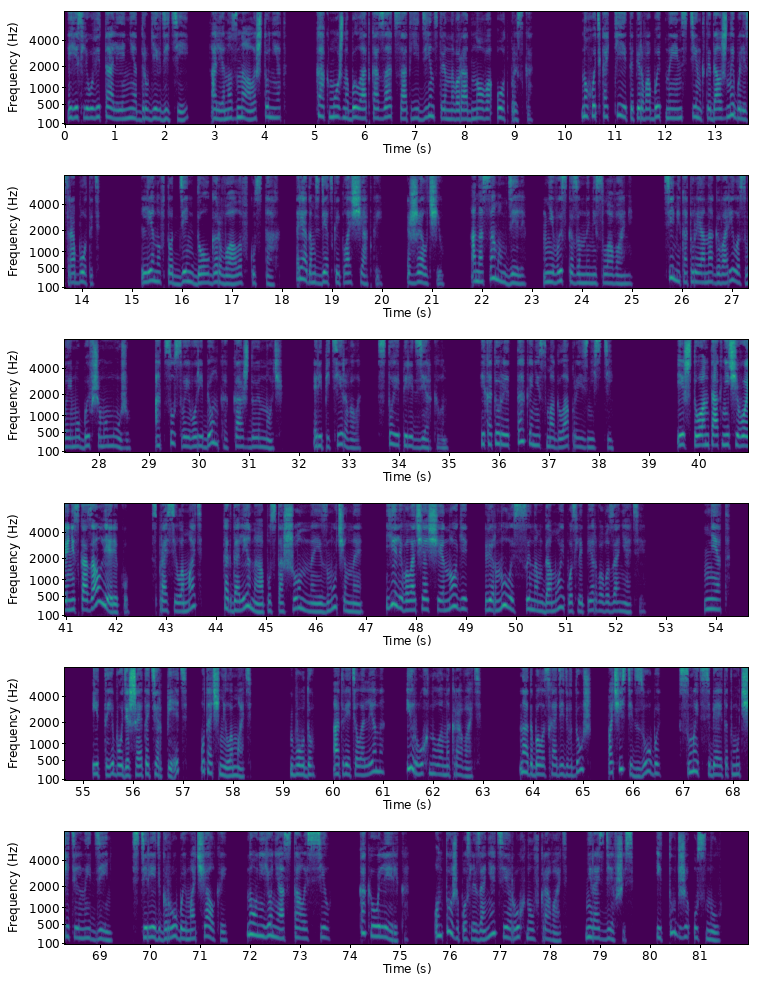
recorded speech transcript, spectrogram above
И если у Виталия нет других детей, а Лена знала, что нет, как можно было отказаться от единственного родного отпрыска? Но хоть какие-то первобытные инстинкты должны были сработать. Лену в тот день долго рвало в кустах, рядом с детской площадкой, желчью, а на самом деле невысказанными словами теми, которые она говорила своему бывшему мужу, отцу своего ребенка каждую ночь, репетировала, стоя перед зеркалом, и которые так и не смогла произнести. «И что, он так ничего и не сказал Лерику?» — спросила мать, когда Лена, опустошенная, измученная, еле волочащая ноги, вернулась с сыном домой после первого занятия. «Нет», «И ты будешь это терпеть?» — уточнила мать. «Буду», — ответила Лена и рухнула на кровать. Надо было сходить в душ, почистить зубы, смыть с себя этот мучительный день, стереть грубой мочалкой, но у нее не осталось сил, как и у Лерика. Он тоже после занятия рухнул в кровать, не раздевшись, и тут же уснул.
